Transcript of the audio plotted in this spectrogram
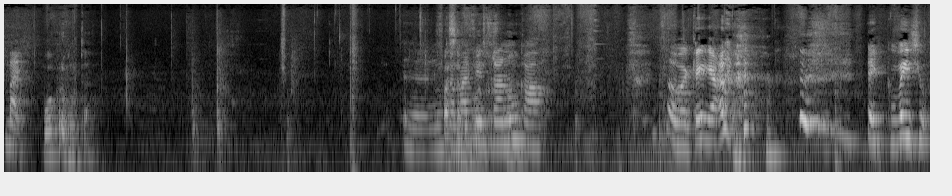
Bem, Boa pergunta. uh, nunca Faça mais entrar num carro. Estava a cagar. é que vejo.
